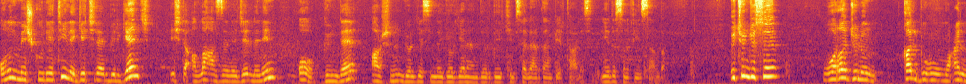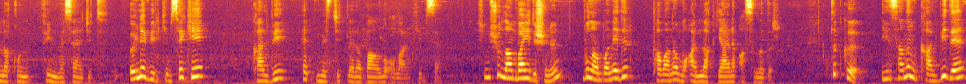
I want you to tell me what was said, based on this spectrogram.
onun meşguliyetiyle geçiren bir genç işte Allah Azze ve Celle'nin o günde arşının gölgesinde gölgelendirdiği kimselerden bir tanesidir. Yedi sınıf insanda. Üçüncüsü وَرَجُلٌ قَلْبُهُ مُعَلَّقٌ fil mesacid. Öyle bir kimse ki kalbi hep mescitlere bağlı olan kimse. Şimdi şu lambayı düşünün. Bu lamba nedir? Tavana muallak yani asılıdır. Tıpkı insanın kalbi de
